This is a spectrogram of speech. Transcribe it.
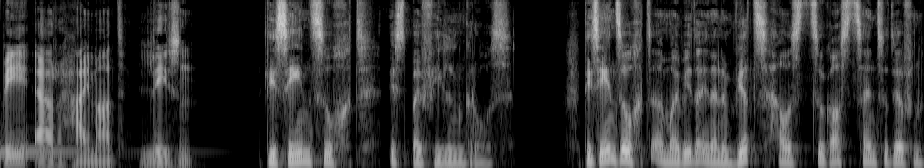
BR Heimat lesen. Die Sehnsucht ist bei vielen groß. Die Sehnsucht, einmal wieder in einem Wirtshaus zu Gast sein zu dürfen,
